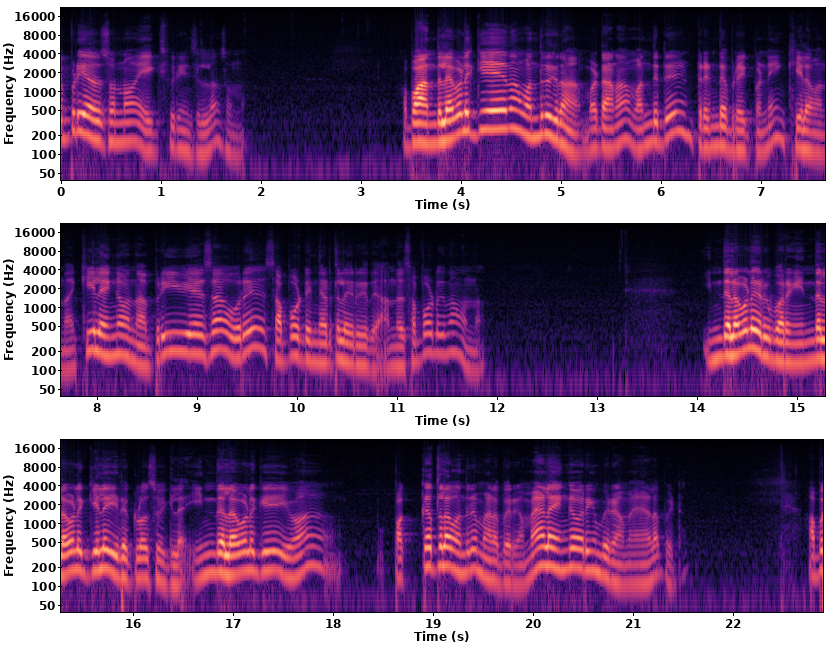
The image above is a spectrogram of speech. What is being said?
எப்படி அதை சொன்னோம்? எக்ஸ்பீரியன்ஸில் தான் சொன்னோம். அப்போ அந்த லெவலுக்கே தான் வந்திருக்கிறான். பட் ஆனால் வந்துட்டு ட்ரெண்டை பிரேக் பண்ணி கீழே வந்தான். கீழே எங்கே வந்தான்? ப்ரீவியஸாக ஒரு சப்போர்ட் இந்த இடத்துல இருக்குது. அந்த சப்போர்ட்டுக்கு தான் வந்தான். இந்த லெவலில் இருக்கு பாருங்கள் இந்த லெவலுக்கு கீழே இதை க்ளோஸ் வைக்கல. இந்த லெவலுக்கு இவன் பக்கத்தில் வந்துட்டு மேலே போயிருக்கான். மேலே எங்கே வரைக்கும் போயிருக்கான்? மேலே போயிட்டான். அப்போ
